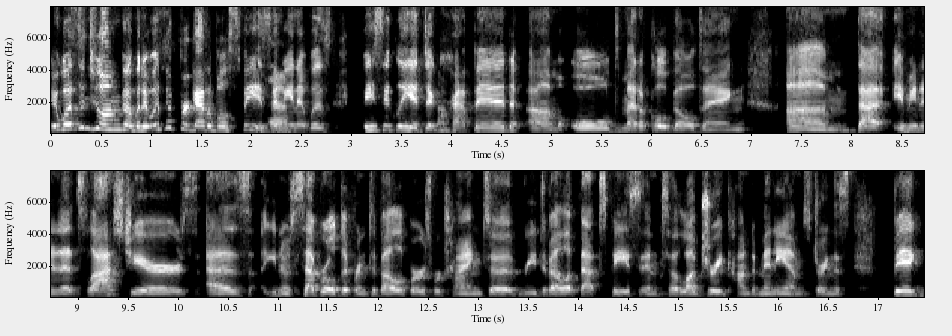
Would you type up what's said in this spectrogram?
It wasn't too long ago, but it was a forgettable space. Yeah. I mean, it was basically a decrepit, um, old medical building. Um, that I mean, in its last years, as you know, several different developers were trying to redevelop that space into luxury condominiums during this big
